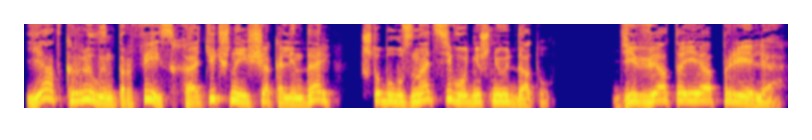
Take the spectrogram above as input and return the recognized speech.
Я открыл интерфейс, хаотично ища календарь, чтобы узнать сегодняшнюю дату. 9 апреля.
